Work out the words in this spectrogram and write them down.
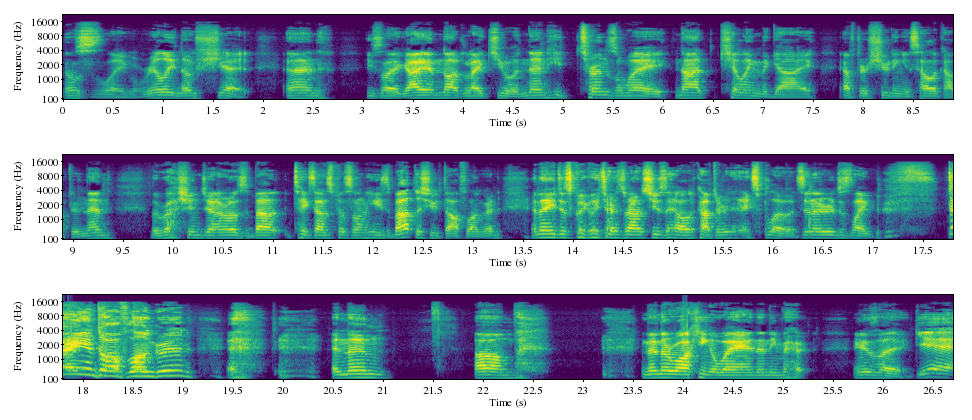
I was like, really, no shit. And he's like, I am not like you. And then he turns away, not killing the guy after shooting his helicopter. And then the Russian general is about takes out his pistol and he's about to shoot Dolph Lundgren, and then he just quickly turns around, shoots the helicopter, and it explodes. And they're just like, "Damn, Dolph Lundgren!" and then, um, and then they're walking away, and then the And he's like, yeah.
